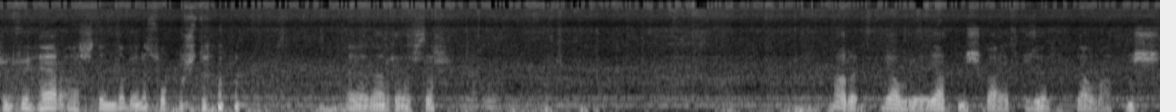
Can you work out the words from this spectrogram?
Çünkü her açtığımda beni sokmuştu. evet arkadaşlar. Arı yavruya yatmış. Gayet güzel yavru atmış.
